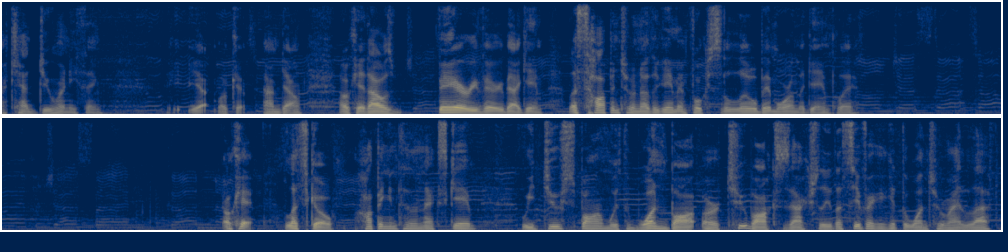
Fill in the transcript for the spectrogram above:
I can't do anything. Yeah, okay, I'm down. Okay, that was very, very bad game. Let's hop into another game and focus a little bit more on the gameplay. Okay, let's go. Hopping into the next game, we do spawn with one box, or two boxes actually. Let's see if I can get the one to my left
